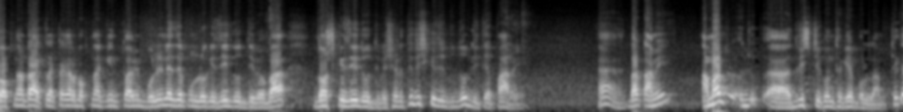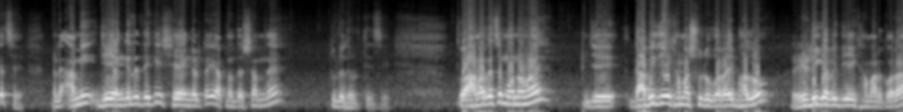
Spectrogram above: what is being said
বকনাটা, এক লাখ টাকার বকনা কিন্তু আমি বলি না যে পনেরো কেজি দুধ দিবে বা দশ কেজি দুধ দিবে, সেটা তিরিশ কেজি দুধও দিতে পারে। হ্যাঁ বাট আমি আমার দৃষ্টিকোণ থেকে বললাম, ঠিক আছে? মানে আমি যে অ্যাঙ্গেলে দেখি, সেই অ্যাঙ্গেলটাই আপনাদের সামনে তুলে ধরতেছি। তো আমার কাছে মনে হয় যে গাবি দিয়ে খামার শুরু করাই ভালো, রেডি গাবি দিয়ে খামার করা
